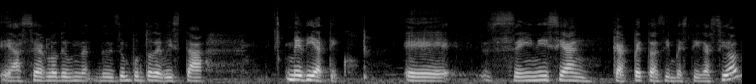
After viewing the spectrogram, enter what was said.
eh, hacerlo desde un punto de vista mediático. Eh, se inician carpetas de investigación,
